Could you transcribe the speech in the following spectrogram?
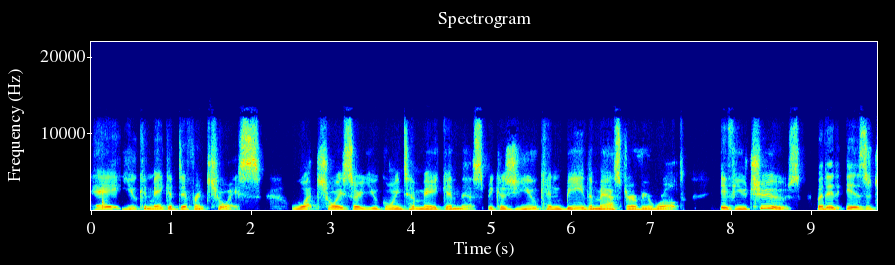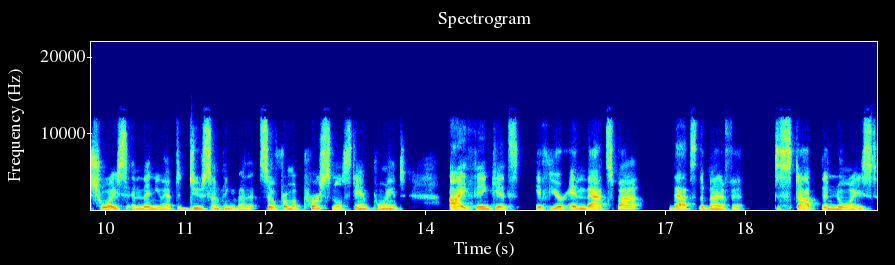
Hey, you can make a different choice. What choice are you going to make in this? Because you can be the master of your world if you choose, but it is a choice and then you have to do something about it. So, from a personal standpoint, I think it's if you're in that spot, that's the benefit to stop the noise,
